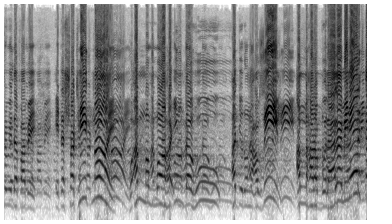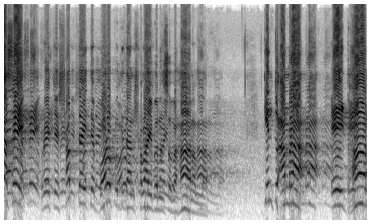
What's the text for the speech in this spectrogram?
সুবিধা পাবে। এটা সঠিক নয়। আল্লাহ রাব্বুল আলামিনের কাছে রয়েছে সবচাইতে বড় প্রতিদান। সবাই বলুন সুবহানাল্লাহ। কিন্তু আমরা এই ধন,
